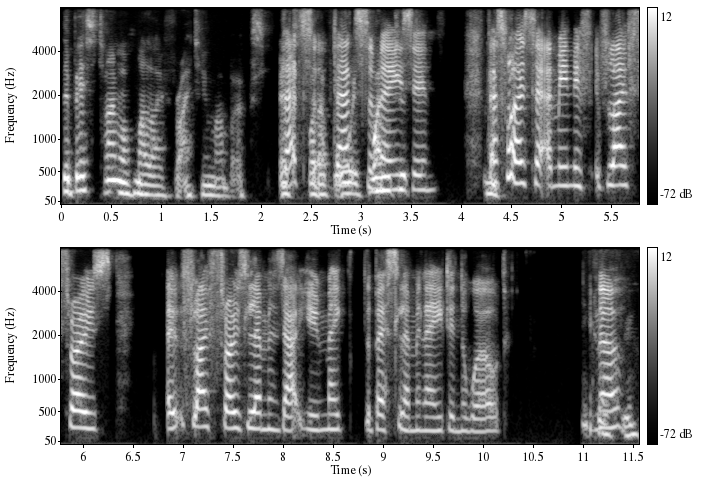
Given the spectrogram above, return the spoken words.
the best time of my life writing my books. That's that's amazing. Wanted. That's what I said. I mean, if, if life throws if life throws lemons at you, make the best lemonade in the world. Exactly. You know?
